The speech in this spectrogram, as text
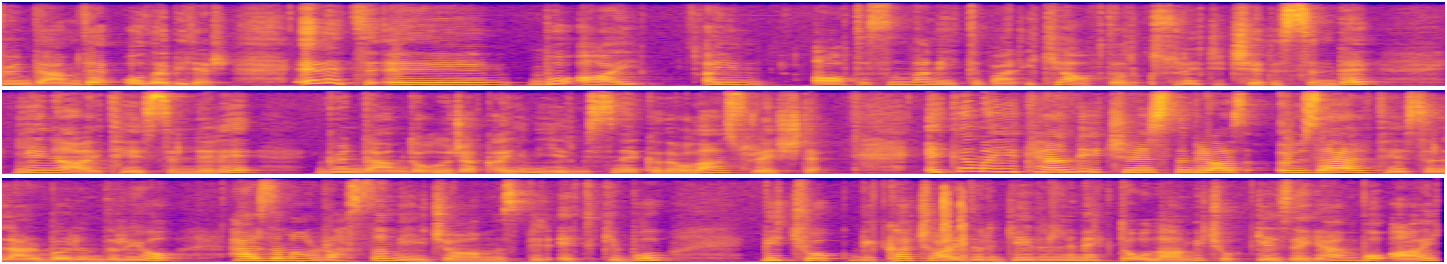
gündemde olabilir. Evet e, bu ay ayın 6'sından itibaren 2 haftalık süreç içerisinde yeni ay tesirleri gündemde olacak ayın 20'sine kadar olan süreçte. Ekim ayı kendi içerisinde biraz özel tesirler barındırıyor. Her zaman rastlamayacağımız bir etki bu. Birçok birkaç aydır gerilemekte olan birçok gezegen bu ay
